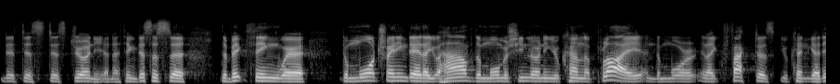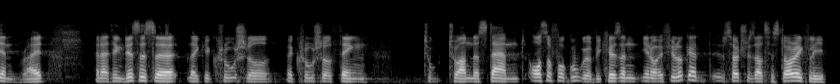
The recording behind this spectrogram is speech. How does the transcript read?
this this journey. And i think this is the the big thing where the more training data you have the more machine learning you can apply and the more like factors you can get in right? And i think this is a like a crucial a crucial thing to, to understand also for Google because and you know if you look at search results historically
